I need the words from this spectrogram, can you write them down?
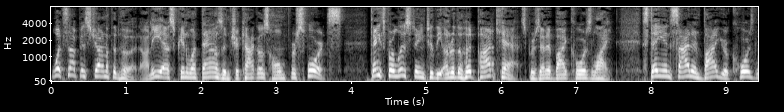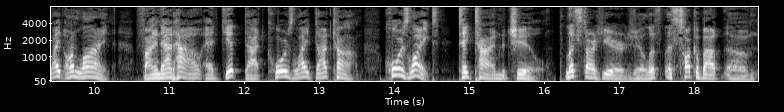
What's up? It's Jonathan Hood on ESPN 1000, Chicago's home for sports. Thanks for listening to the Under the Hood podcast presented by Coors Light. Stay inside and buy your Coors Light online. Find out how at get.coorslight.com. Coors Light, take time to chill. Let's start here, Jill. Let's let's talk about um,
